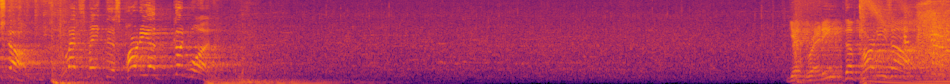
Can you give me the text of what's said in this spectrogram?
finished up. Let's make this party a good one. Get ready, the party's on!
